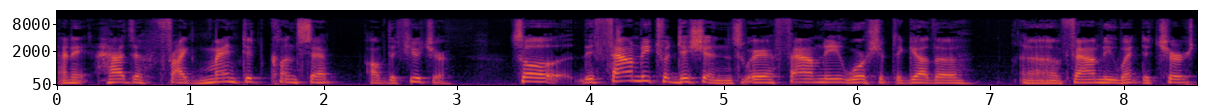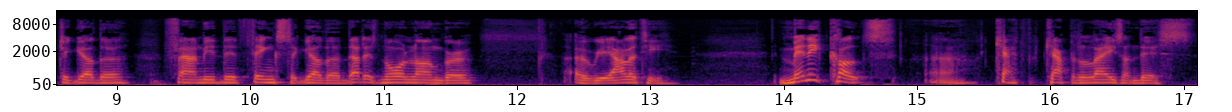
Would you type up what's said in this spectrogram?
and it has a fragmented concept of the future. So the family traditions where family worship together, uh, family went to church together, family did things together. That is no longer a reality. Many cults uh, cap- capitalize on this.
